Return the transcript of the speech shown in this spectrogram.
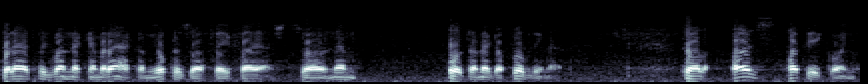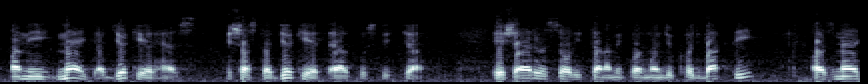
De lehet, hogy van nekem rák, ami okozza a fejfájást, szóval nem oldta meg a problémát. Szóval az hatékony, ami megy a gyökérhez, és azt a gyökért elpusztítja, és erről szól itten, amikor mondjuk, hogy bakti, az megy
